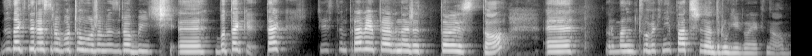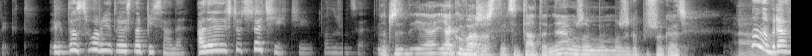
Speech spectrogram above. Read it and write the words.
no tak teraz roboczo możemy zrobić, bo tak, tak jestem prawie pewna, że to jest to. Normalny człowiek nie patrzy na drugiego jak na obiekt. Dosłownie to jest napisane. Ale jeszcze trzeci ci podrzucę. Znaczy, jak uważasz z tym cytatem, nie? Może, może go poszukać. No dobra.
